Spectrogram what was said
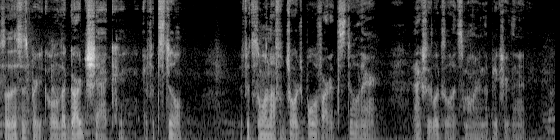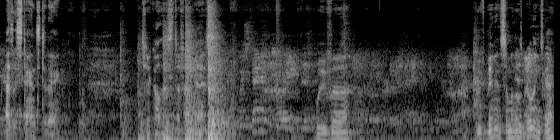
So this is pretty cool. The guard shack, if it's still, if it's the one off of George Boulevard, it's still there. It actually looks a lot smaller in the picture than it, as it stands today. Check all this stuff out, guys. We've, uh, we've been in some of those buildings, guys.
